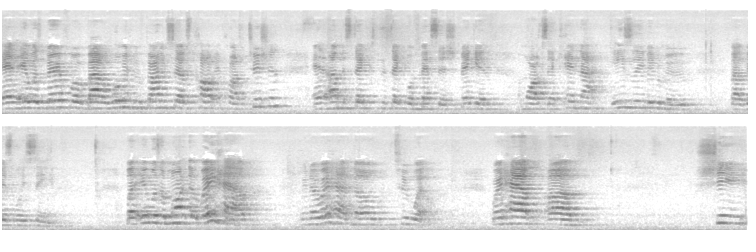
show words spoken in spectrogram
And it was therefore by a woman who found themselves caught in prostitution and unmistakable message, making marks that cannot easily be removed by visibly seeing. But it was a mark that Rahab, we know Rahab know too well. Rahab, um, she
